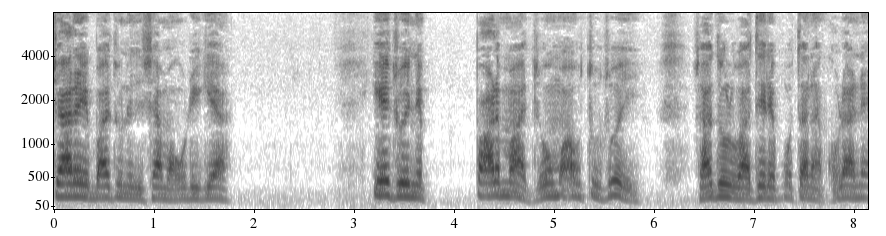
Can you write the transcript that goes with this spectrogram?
ચારેય બાજુની દિશામાં ઉડી ગયા. એ જોઈને પાળમાં જોમ આવતું જોઈ સાદુળ વાધેરે પોતાના ઘોડાને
